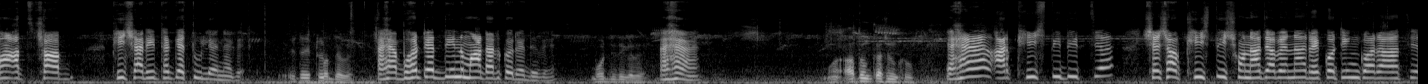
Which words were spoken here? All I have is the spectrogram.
মাছ সব ফিশারি থেকে তুলে নেবে। এটা একটু দেবে? হ্যাঁ ভোটের দিন মার্ডার করে দেবে। ভোট দিতে গেলে? হ্যাঁ। আতঙ্ক আছেন খুব? হ্যাঁ আর খিস্তি দিচ্ছে। সেসব খিস্তি শোনা যাবে না রেকর্ডিং করা আছে।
